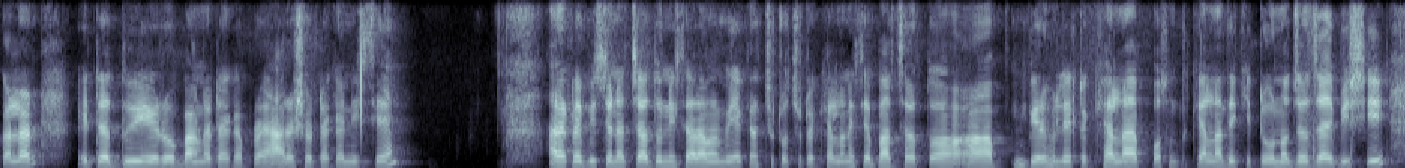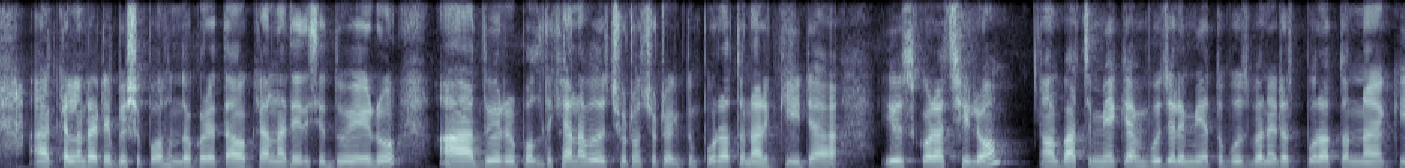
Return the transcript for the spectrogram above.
কালার এটা দুই এরও বাংলা টাকা প্রায় আড়াইশো টাকা নিছে আর একটা না চাদর নিছে আর আমার মেয়ে এখানে ছোটো ছোটো খেলনা নিছে। বাচ্চারা তো বের হলে একটা খেলনা, পছন্দ খেলনা দেখে একটু নজর যায় বেশি। আর খেলনাটা একটা বেশি পছন্দ করে, তাও খেলনা দিয়ে দিছে দুয়েরও আর দুয়েরও বলতে খেলনা বলতে ছোটো ছোটো, একদম পুরাতন আর কি এটা ইউজ করা ছিল। আমার বাচ্চা মেয়েকে আমি বুঝলে মেয়ে তো বুঝবে না, এটা পুরাতন না কি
